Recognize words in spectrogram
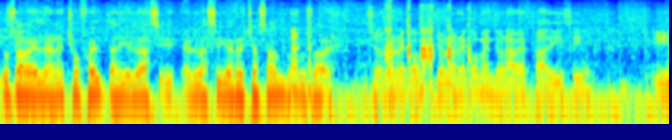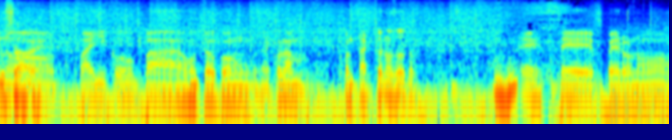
tú sí. sabes, le han hecho ofertas y él las las sigue rechazando, tú sabes. Yo lo, yo lo recomendé una vez para DC. Y Tú no para allí con, pa- junto con, con la contacto de nosotros. Este, pero no.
